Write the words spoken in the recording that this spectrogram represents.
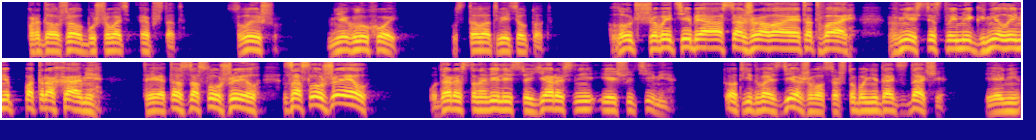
— продолжал бушевать Эпштадт. «Слышу. Не глухой», — устало ответил тот. «Лучше бы тебя сожрала эта тварь вместе с твоими гнилыми потрохами! Ты это заслужил! Заслужил!» Удары становились все яростнее и ощутимее. Тот едва сдерживался, чтобы не дать сдачи, и они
